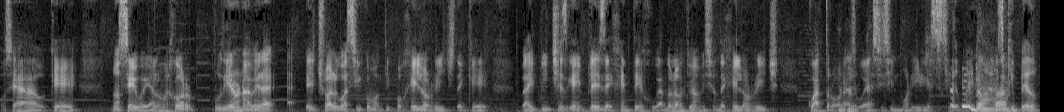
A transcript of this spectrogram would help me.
O sea, o que, no sé, güey, a lo mejor pudieron haber hecho algo así como tipo Halo Reach, de que hay pinches gameplays de gente jugando la última misión de Halo Reach cuatro horas, güey, así sin morir y así de, güey, no, ¿qué pedo?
